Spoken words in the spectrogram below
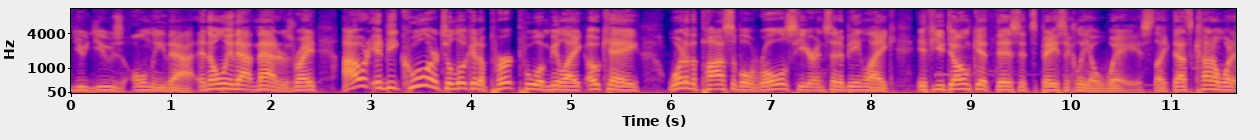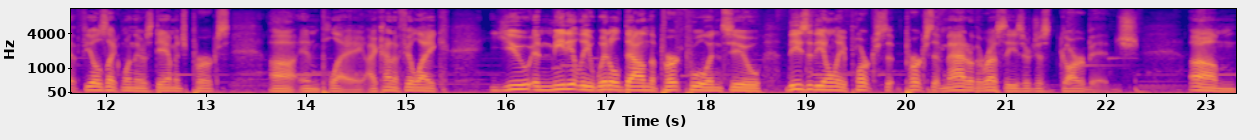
you use only that. And only that matters right? I would it'd be cooler to look at a perk pool and be like okay what are the possible rolls here instead of being like if you don't get this it's basically a waste. Like that's kind of what it feels like when there's damage perks uh, in play. I kind of feel like you immediately whittled down the perk pool into these are the only perks that, perks that matter. The rest of these are just garbage. Um,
